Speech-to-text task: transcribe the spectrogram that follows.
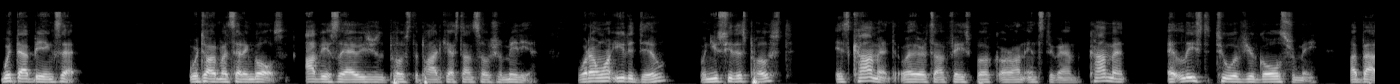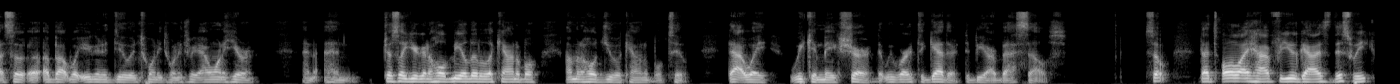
with that being said, we're talking about setting goals. Obviously, I always usually post the podcast on social media. What I want you to do when you see this post is comment, whether it's on Facebook or on Instagram, comment at least two of your goals for me about so uh, about what you're going to do in 2023. I want to hear them, and and just like you're going to hold me a little accountable, I'm going to hold you accountable too. That way, we can make sure that we work together to be our best selves. So that's all I have for you guys this week.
